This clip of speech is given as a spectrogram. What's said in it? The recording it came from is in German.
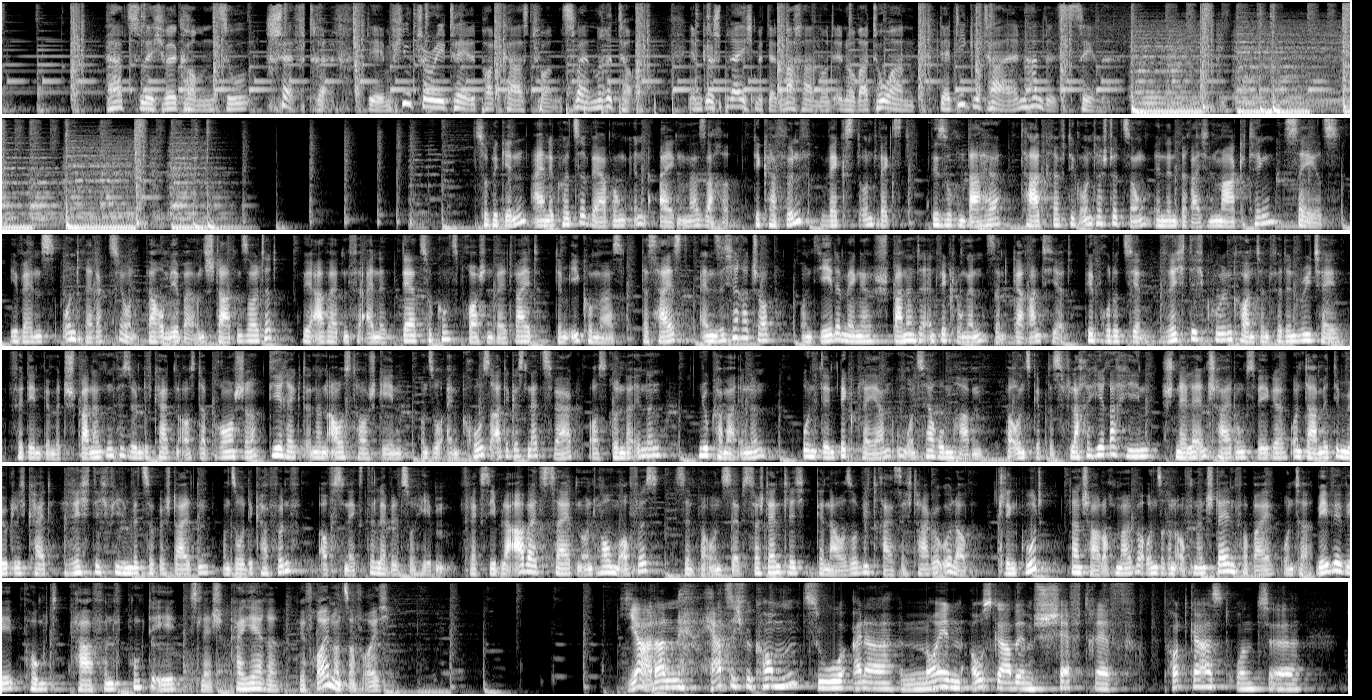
Herzlich willkommen zu Cheftreff, dem Future Retail Podcast von Sven Ritter. Im Gespräch mit den Machern und Innovatoren der digitalen Handelsszene. Zu Beginn eine kurze Werbung in eigener Sache. Die K5 wächst und wächst. Wir suchen daher tatkräftige Unterstützung in den Bereichen Marketing, Sales, Events und Redaktion. Warum ihr bei uns starten solltet? Wir arbeiten für eine der Zukunftsbranchen weltweit, dem E-Commerce. Das heißt, ein sicherer Job und jede Menge spannende Entwicklungen sind garantiert. Wir produzieren richtig coolen Content für den Retail, für den wir mit spannenden Persönlichkeiten aus der Branche direkt in den Austausch gehen und so ein großartiges Netzwerk aus Gründerinnen, Newcomerinnen und den Big Playern um uns herum haben. Bei uns gibt es flache Hierarchien, schnelle Entscheidungswege und damit die Möglichkeit, richtig viel mitzugestalten und so die K5 aufs nächste Level zu heben. Flexible Arbeitszeiten und Homeoffice sind bei uns selbstverständlich, genauso wie 30 Tage Urlaub. Klingt gut? Dann schau doch mal bei unseren offenen Stellen vorbei unter www.k5.de/karriere. Wir freuen uns auf euch. Ja, dann herzlich willkommen zu einer neuen Ausgabe im Cheftreff Podcast und äh,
